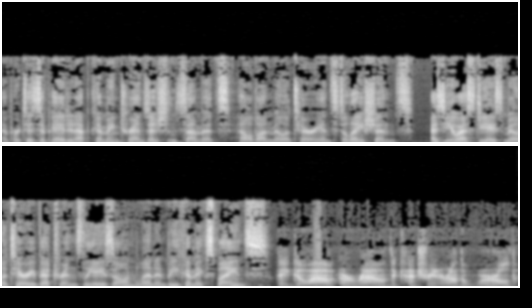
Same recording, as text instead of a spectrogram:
and participate in upcoming transition summits held on military installations. As USDA's military veterans liaison, Lanon Baccam explains, they go out around the country and around the world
